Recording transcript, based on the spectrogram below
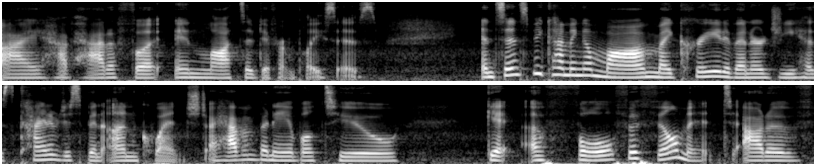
I have had a foot in lots of different places. And since becoming a mom, my creative energy has kind of just been unquenched. I haven't been able to get a full fulfillment out of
